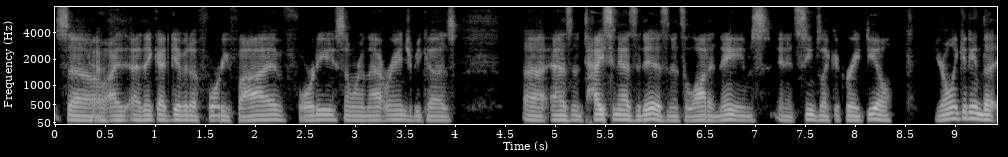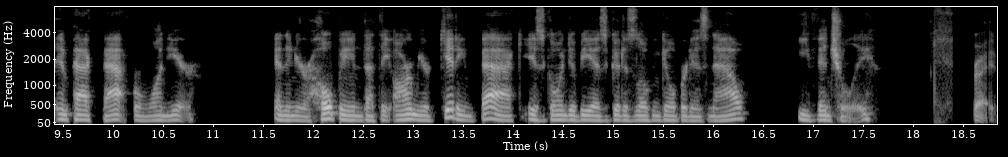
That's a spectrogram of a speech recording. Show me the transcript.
So Yeah. I, I think I'd give it a 45, 40, somewhere in that range because uh, as enticing as it is, and it's a lot of names and it seems like a great deal, you're only getting the impact bat for one year. And then you're hoping that the arm you're getting back is going to be as good as Logan Gilbert is now eventually. Right.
